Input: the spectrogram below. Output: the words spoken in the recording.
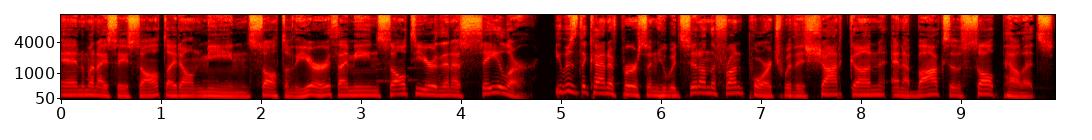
And when I say salt, I don't mean salt of the earth, I mean saltier than a sailor. He was the kind of person who would sit on the front porch with his shotgun and a box of salt pellets,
